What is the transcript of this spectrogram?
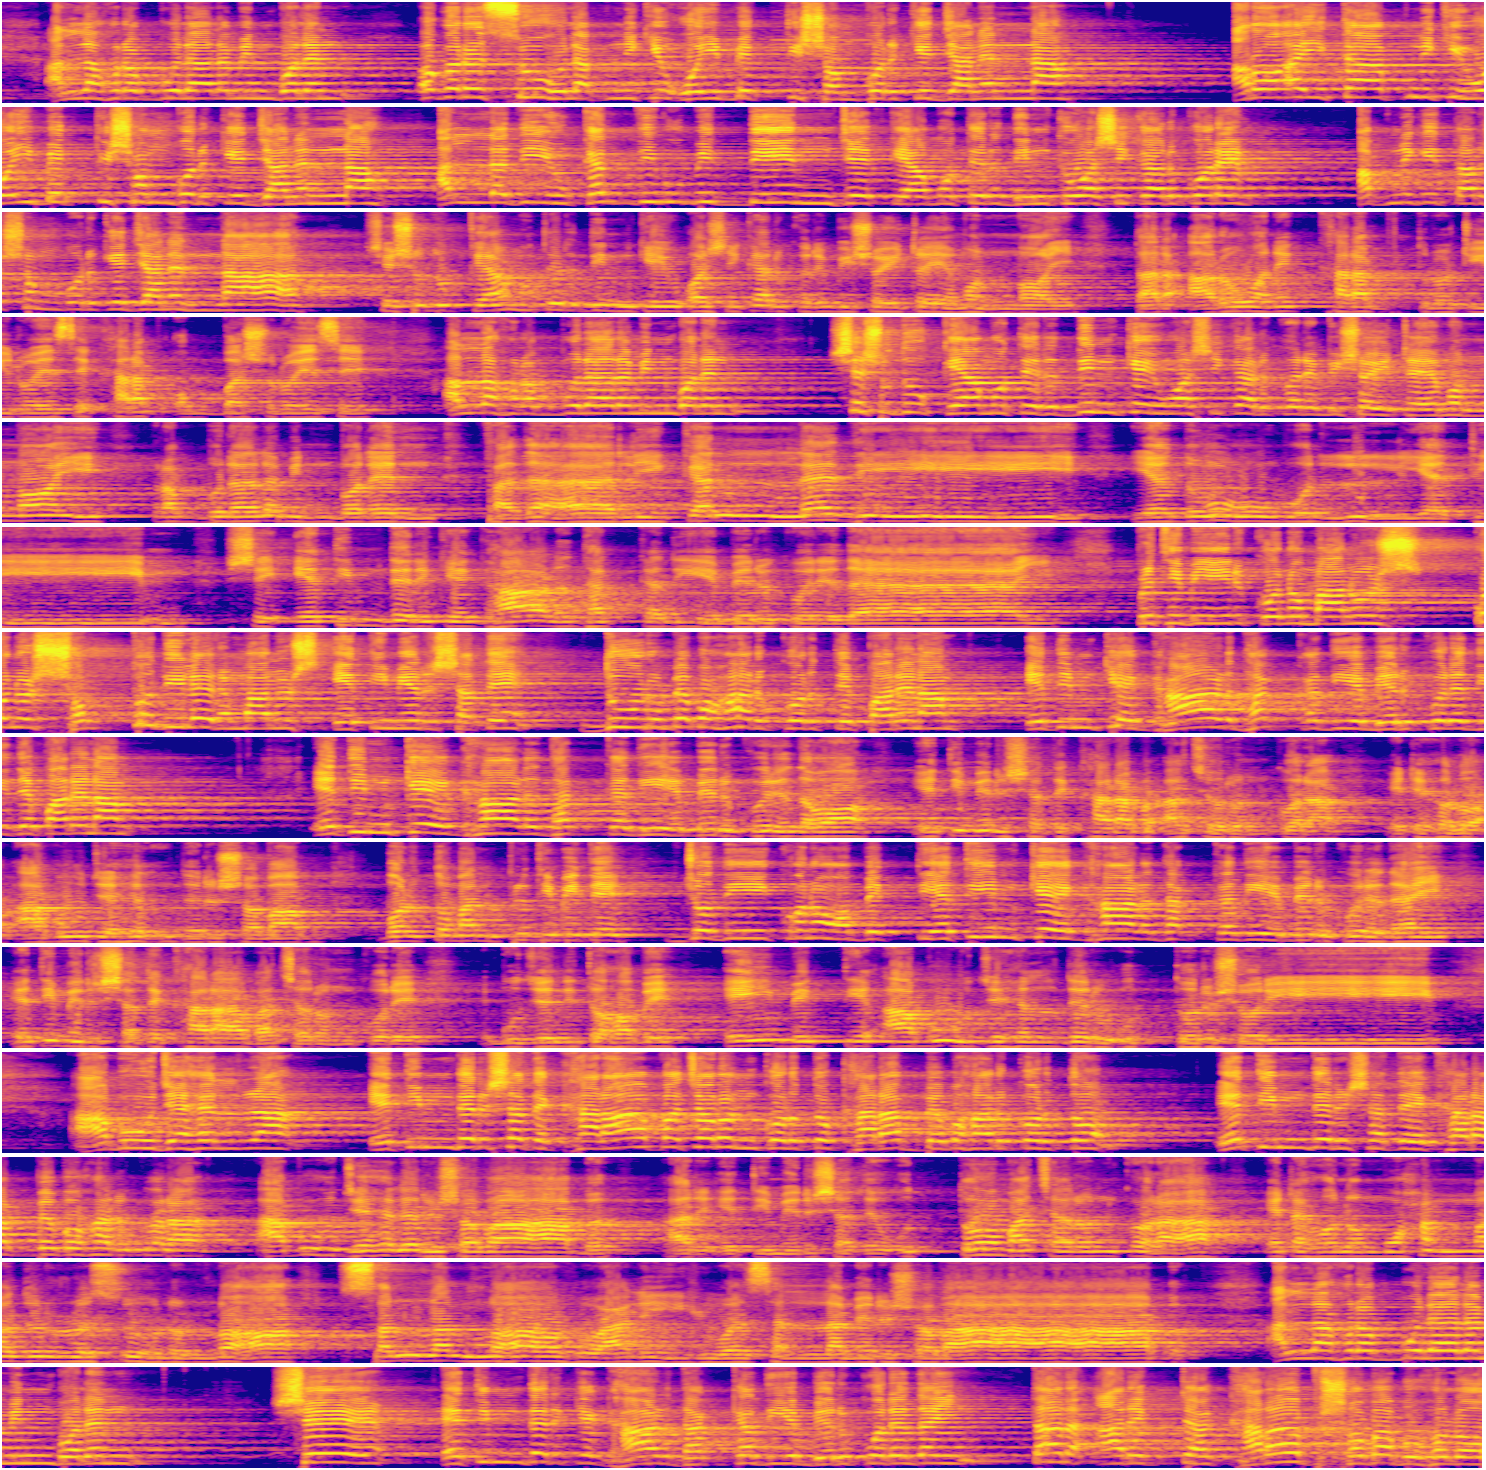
আল্লাহ রব্বুল আলমিন বলেন অগর রসুল, আপনি কি ওই ব্যক্তি সম্পর্কে জানেন না? আরও আইতা আপনি কি ওই ব্যক্তি সম্পর্কে জানেন না? আল্লাদি উকাদ্দিবু বিদ্দিন, যে কেয়ামতের দিনকে অস্বীকার করে। আপনি কি তার সম্পর্কে জানেন না? সে শুধু কেয়ামতের দিনকে অস্বীকার করে, বিষয়টা এমন নয়। তার আরও অনেক খারাপ ত্রুটি রয়েছে, খারাপ অভ্যাস রয়েছে। আল্লাহ রব্বুল আলমিন বলেন সে শুধু কেয়ামতের দিনকে অস্বীকার করে বিষয়টা এমন নয়। রব্বুল আলমিন বলেন সে এতিমদেরকে ঘাড় ধাক্কা দিয়ে বের করে দেয়। পৃথিবীর কোনো মানুষ, কোনো শক্ত দিলের মানুষ এতিমের সাথে দুর্ব্যবহার করতে পারে না, এতিমকে ঘাড় ধাক্কা দিয়ে বের করে দিতে পারে না। এতিমকে ঘাড় ধাক্কা দিয়ে বের করে দেওয়া, এতিমের সাথে খারাপ আচরণ করা, এটা হলো আবু জেহেলদের স্বভাব। বর্তমান পৃথিবীতে যদি কোনো ব্যক্তি এতিমকে ঘাড় ধাক্কা দিয়ে বের করে দেয়, এতিমের সাথে খারাপ আচরণ করে। বুঝে নিতে হবে, এই ব্যক্তি আবু জেহেলদের উত্তর উত্তরসূরি আবু জেহেলরা এতিমদের সাথে খারাপ আচরণ করত, খারাপ ব্যবহার করত। এতিমদের সাথে খারাপ ব্যবহার করা, আবু জেহেলের স্বভাব, আর এতিমের সাথে উত্তম আচরণ করা, এটা হলো মোহাম্মদুর রসুল্লাহ সাল্লাল্লাহু আলাইহি ওয়াসাল্লামের স্বভাব। আল্লাহ রাব্বুল আলামিন বলেন, সে এতিমদেরকে ঘাড় ধাক্কা দিয়ে বের করে দেয়, তার আরেকটা খারাপ স্বভাব হলো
